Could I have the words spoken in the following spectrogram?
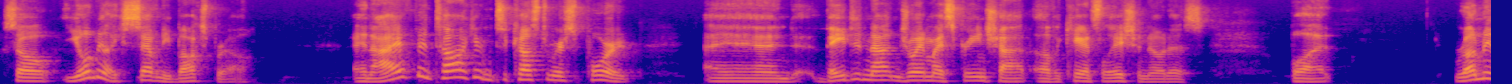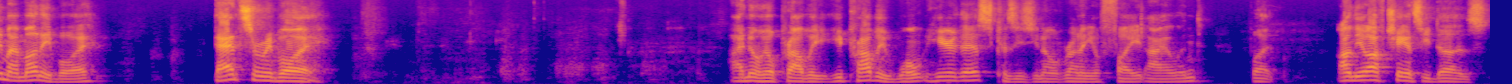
So you owe me like seventy bucks, bro. And I've been talking to customer support and they did not enjoy my screenshot of a cancellation notice. But run me my money, boy. Answer me, boy. I know he'll probably he probably won't hear this because he's you know running a fight island, but on the off chance he does,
